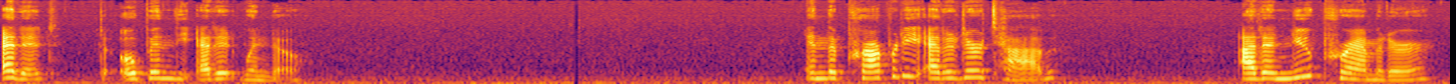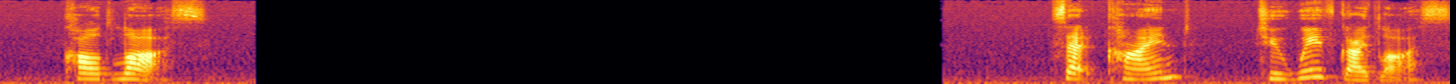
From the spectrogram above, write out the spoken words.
Edit to open the Edit window. In the Property Editor tab, add a new parameter called Loss. Set kind to waveguide loss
